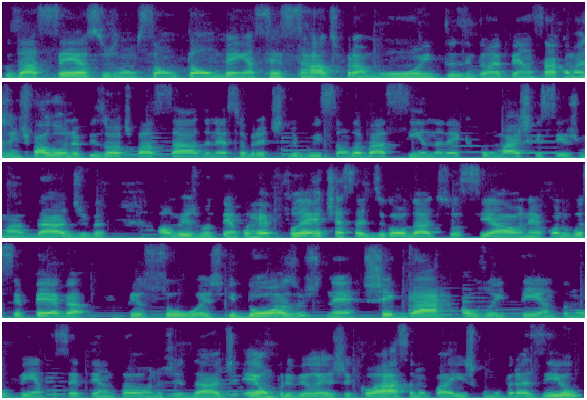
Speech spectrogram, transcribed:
os acessos não são tão bem acessados para muitos. Então é pensar, como a gente falou no episódio passado, né, sobre a distribuição da vacina, né, que por mais que seja uma dádiva, ao mesmo tempo reflete essa desigualdade social, né? Quando você pega pessoas idosos, né? Chegar aos 80, 90, 70 anos de idade é um privilégio de classe num país como o Brasil.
